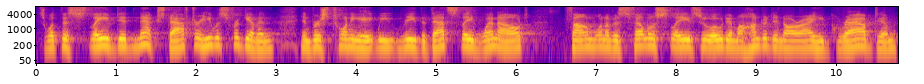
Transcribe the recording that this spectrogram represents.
It's what this slave did next after he was forgiven. In verse 28, we read that that slave went out, found one of his fellow slaves who owed him a hundred denarii. He grabbed him,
